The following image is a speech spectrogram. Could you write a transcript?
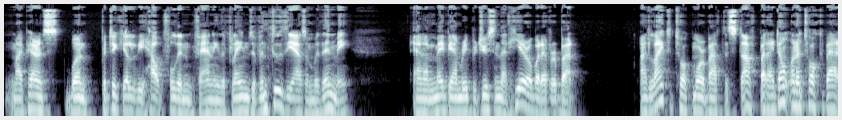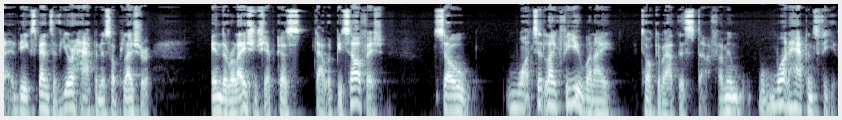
my parents weren't particularly helpful in fanning the flames of enthusiasm within me. And uh, maybe I'm reproducing that here or whatever, but I'd like to talk more about this stuff, but I don't want to talk about it at the expense of your happiness or pleasure in the relationship because that would be selfish. So, what's it like for you when I talk about this stuff? I mean, what happens for you?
